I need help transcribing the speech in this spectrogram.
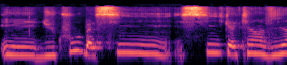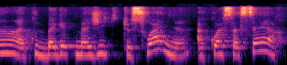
Et du coup, bah, si, si quelqu'un vient à coup de baguette magique te soigne, à quoi ça sert?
